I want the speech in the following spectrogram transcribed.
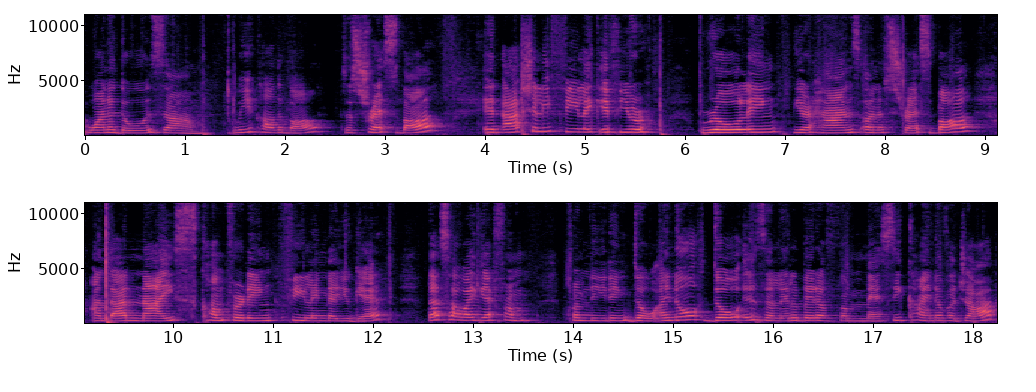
one of those, um, what you call the ball? The stress ball. It actually feel like if you're rolling your hands on a stress ball and that nice comforting feeling that you get that's how I get from, from kneading dough. I know dough is a little bit of a messy kind of a job.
